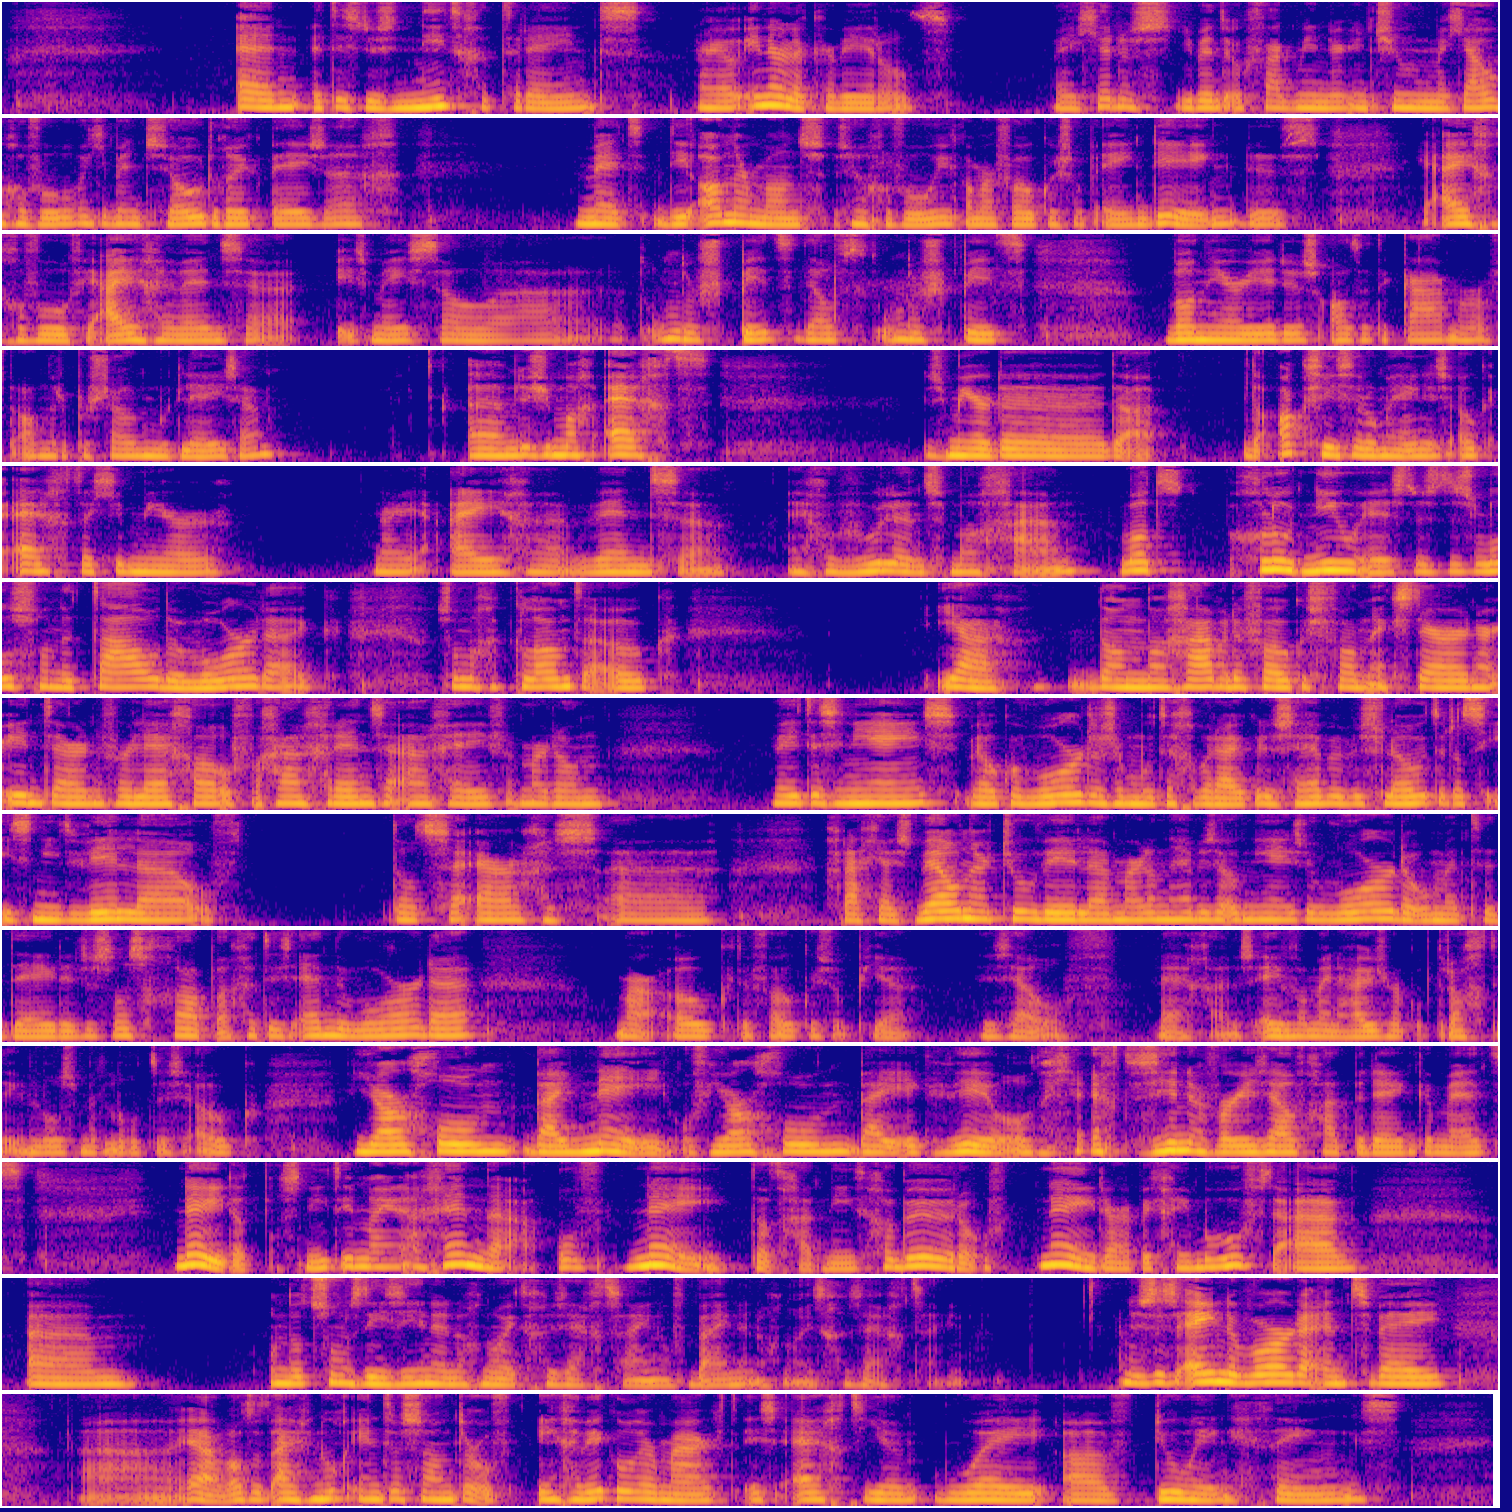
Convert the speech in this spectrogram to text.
En het is dus niet getraind naar jouw innerlijke wereld. Weet je, dus je bent ook vaak minder in tune met jouw gevoel, want je bent zo druk bezig met die andermans zijn gevoel. Je kan maar focussen op één ding. Dus je eigen gevoel of je eigen wensen is meestal uh, het onderspit, delft het onderspit wanneer je dus altijd de kamer of de andere persoon moet lezen. Um, dus je mag echt, dus meer de, de, de acties eromheen is ook echt dat je meer naar je eigen wensen en gevoelens mag gaan. Wat gloednieuw is. Dus het is los van de taal, de woorden. Ik, sommige klanten ook. Ja, dan, dan gaan we de focus van extern naar intern verleggen. Of we gaan grenzen aangeven. Maar dan weten ze niet eens welke woorden ze moeten gebruiken. Dus ze hebben besloten dat ze iets niet willen of dat ze ergens uh, graag juist wel naartoe willen, maar dan hebben ze ook niet eens de woorden om het te delen. Dus dat is grappig. Het is en de woorden, maar ook de focus op je, jezelf leggen. Dus een van mijn huiswerkopdrachten in Los met Lot is ook jargon bij nee of jargon bij ik wil. Dat je echt zinnen voor jezelf gaat bedenken met nee, dat past niet in mijn agenda. Of nee, dat gaat niet gebeuren. Of nee, daar heb ik geen behoefte aan. Um, omdat soms die zinnen nog nooit gezegd zijn of bijna nog nooit gezegd zijn. Dus is één de woorden en twee, uh, ja, wat het eigenlijk nog interessanter of ingewikkelder maakt, is echt je way of doing things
